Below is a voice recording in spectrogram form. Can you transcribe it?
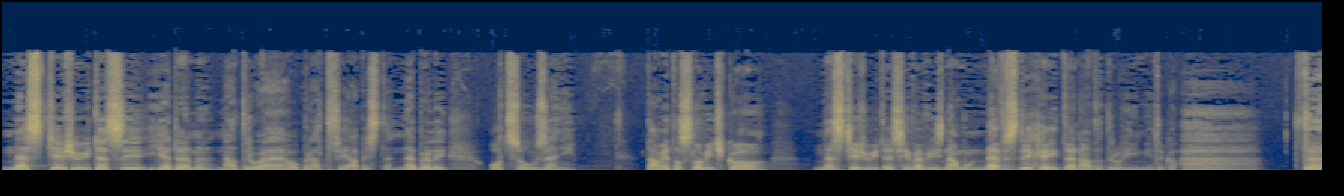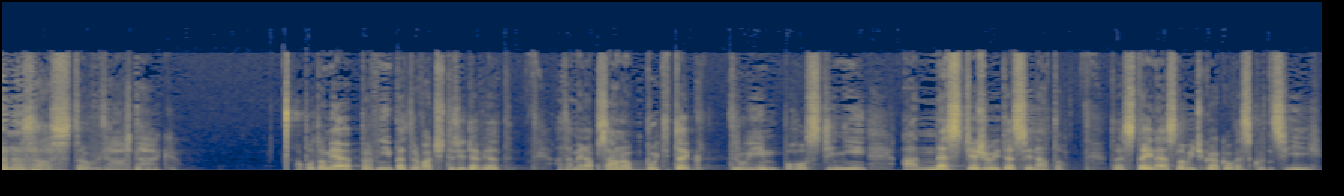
Nestěžujte si jeden na druhého, bratři, abyste nebyli odsouzeni. Tam je to slovíčko, nestěžujte si ve významu, nevzdychejte nad druhými. Tak ten zas to udělal tak. A potom je 1. Petrova 4.9 a tam je napsáno, buďte k druhým pohostinní a nestěžujte si na to. To je stejné slovíčko jako ve skutcích,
